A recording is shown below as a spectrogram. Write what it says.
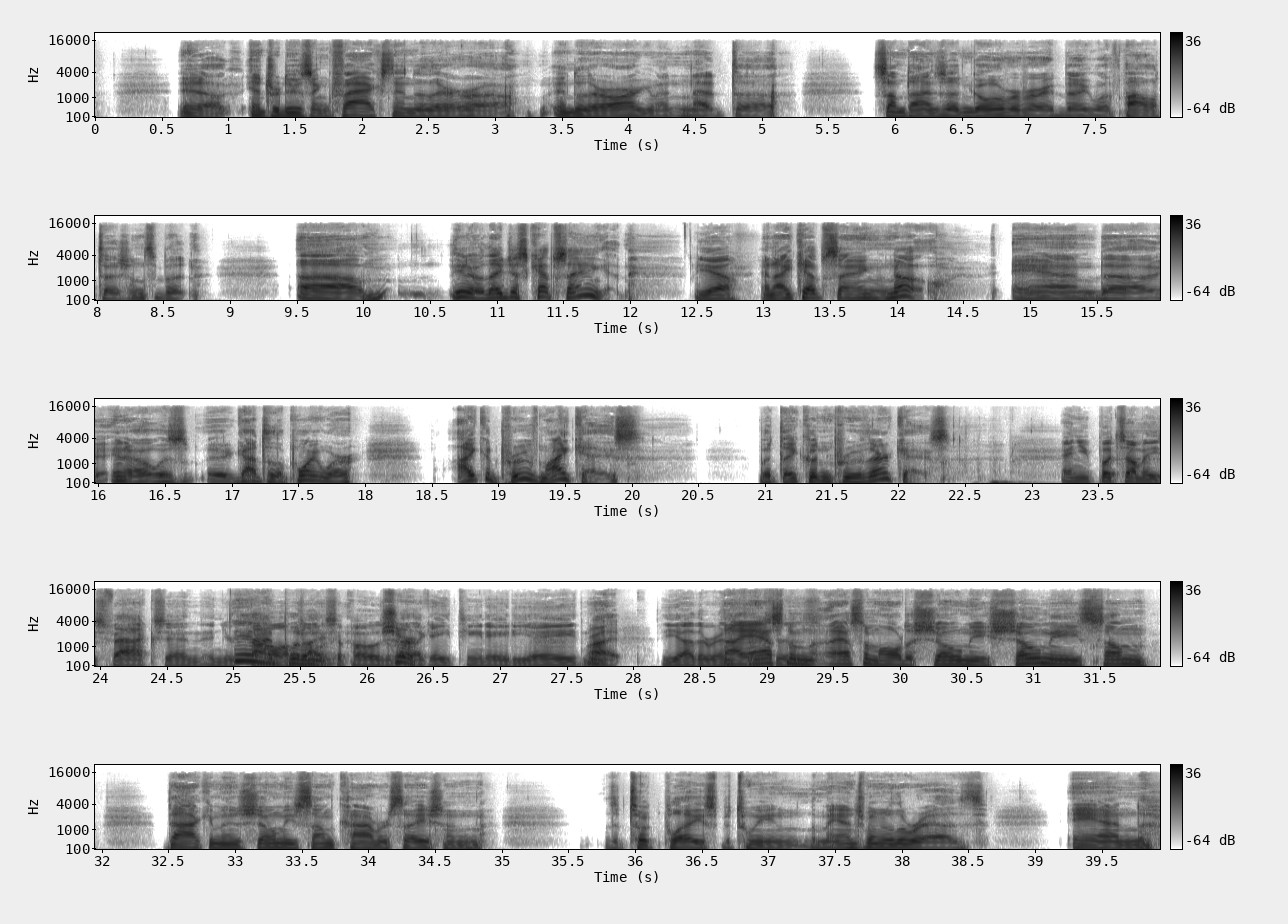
you know, introducing facts into their uh, into their argument, and that uh, sometimes doesn't go over very big with politicians. But um, you know, they just kept saying it, Yeah, and I kept saying no, and uh, you know, it was it got to the point where I could prove my case, but they couldn't prove their case. and you put some of these facts in in your Yeah, I columns, put 'em- I suppose, sure. about like 1888, and Right. The other And I asked them, asked them all to show me, show me some documents, show me some conversation that took place between the management of the Reds and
